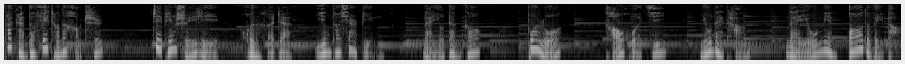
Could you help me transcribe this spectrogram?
她感到非常的好吃，这瓶水里混合着樱桃馅饼、奶油蛋糕、菠萝、烤火鸡、牛奶糖、奶油面包的味道。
